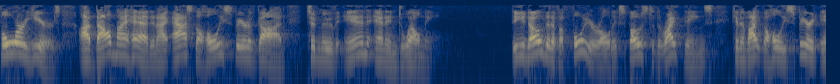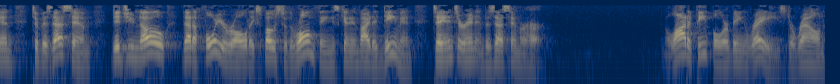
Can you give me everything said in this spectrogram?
four years, I bowed my head and I asked the Holy Spirit of God to move in and indwell me. Do you know that if a four year old exposed to the right things can invite the Holy Spirit in to possess him, did you know that a four year old exposed to the wrong things can invite a demon to enter in and possess him or her? And a lot of people are being raised around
